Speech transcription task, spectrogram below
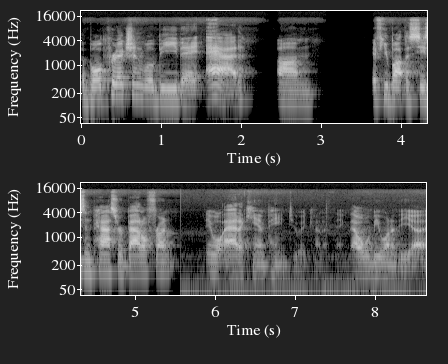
the bold prediction will be they add um, if you bought the season pass for Battlefront, they will add a campaign to it, kind of thing. That will be one of the uh,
